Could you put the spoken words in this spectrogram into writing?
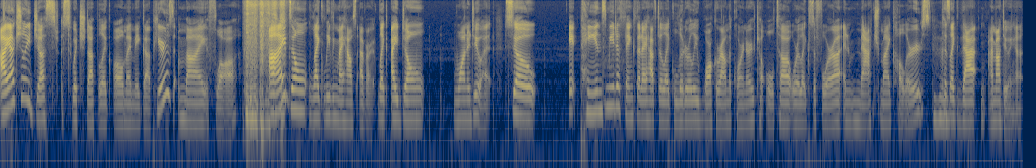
I actually just switched up like all my makeup. Here's my flaw. I don't like leaving my house ever. Like I don't want to do it. So it pains me to think that I have to like literally walk around the corner to Ulta or like Sephora and match my colors Mm-hmm. cuz like that I'm not doing it.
